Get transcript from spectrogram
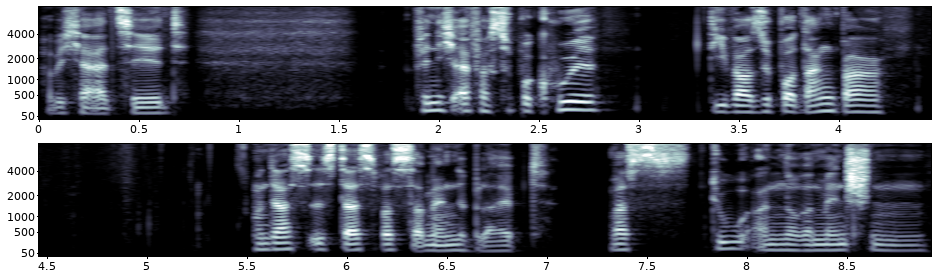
habe ich ja erzählt. Finde ich einfach super cool. Die war super dankbar. Und das ist das, was am Ende bleibt. Was du anderen Menschen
